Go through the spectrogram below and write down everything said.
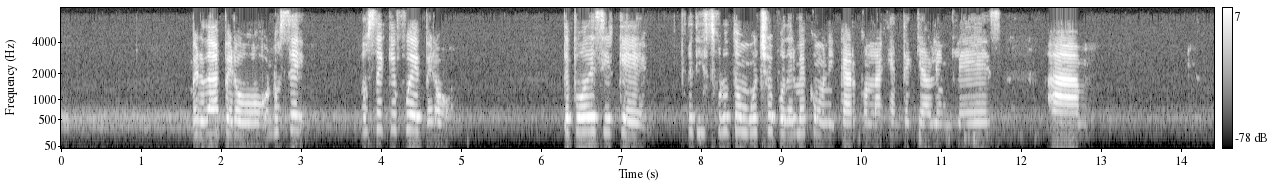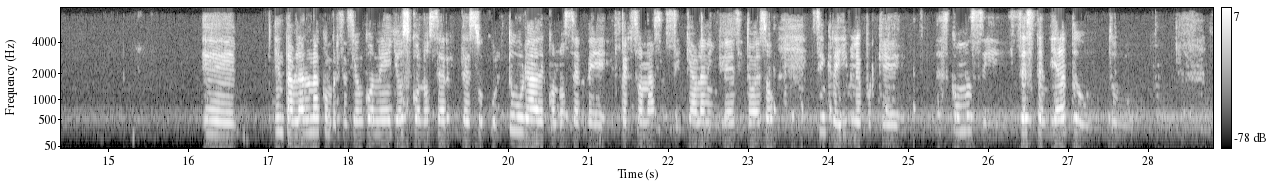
¿verdad? Pero no sé, no sé qué fue, pero te puedo decir que disfruto mucho poderme comunicar con la gente que habla inglés. Eh, entablar una conversación con ellos, conocer de su cultura, de conocer de personas que hablan inglés y todo eso, es increíble porque es como si se extendiera tu,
